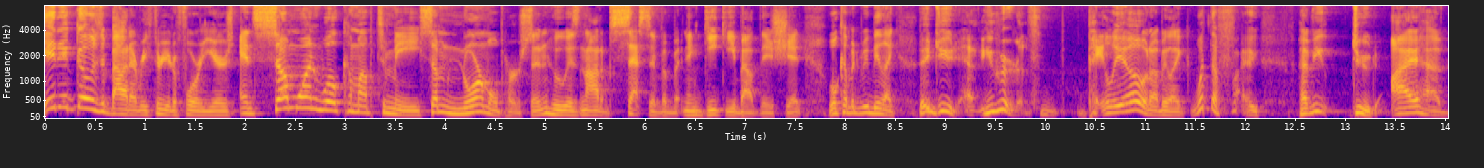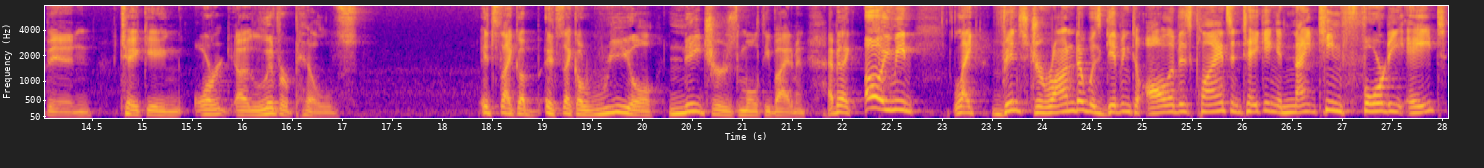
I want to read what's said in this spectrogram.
it, it goes about every three to four years, and someone will come up to me, some normal person who is not obsessive and geeky about this shit, will come up to me and be like, hey, dude, have you heard of paleo? And I'll be like, what the fuck? Have you, dude, I have been taking or uh, liver pills it's like a it's like a real nature's multivitamin. I'd be like, oh, you mean like Vince Gironda was giving to all of his clients and taking in 1948?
